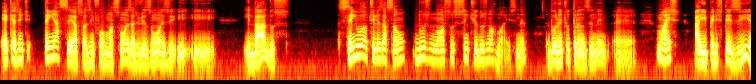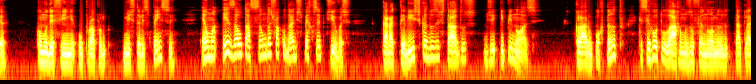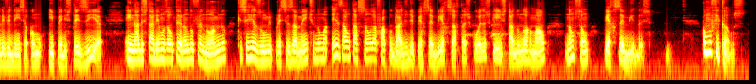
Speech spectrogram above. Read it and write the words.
é que a gente tem acesso às informações, às visões e, e, e dados sem a utilização dos nossos sentidos normais, né? Durante o transe, né? É, mas a hiperestesia, como define o próprio Mr. Spence, é uma exaltação das faculdades perceptivas, característica dos estados de hipnose. Claro, portanto, que se rotularmos o fenômeno da clarividência como hiperestesia, em nada estaremos alterando o fenômeno que se resume precisamente numa exaltação da faculdade de perceber certas coisas que em estado normal não são percebidas. Como ficamos?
